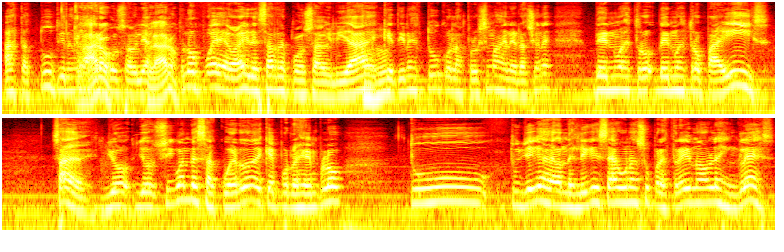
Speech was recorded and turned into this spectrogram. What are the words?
hasta tú tienes una responsabilidad. claro. Tú no puedes evadir esas responsabilidades que tienes tú con las próximas generaciones de nuestro, de nuestro país. ¿Sabes? Yo, yo sigo en desacuerdo de que, por ejemplo, tú, tú llegues a Grandes Ligas y seas una superestrella y no hables inglés.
